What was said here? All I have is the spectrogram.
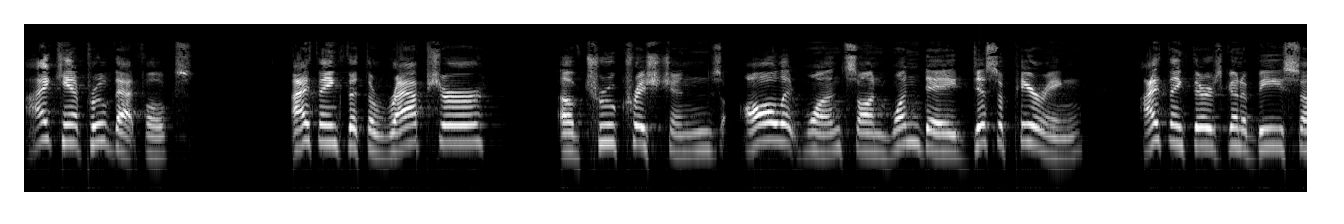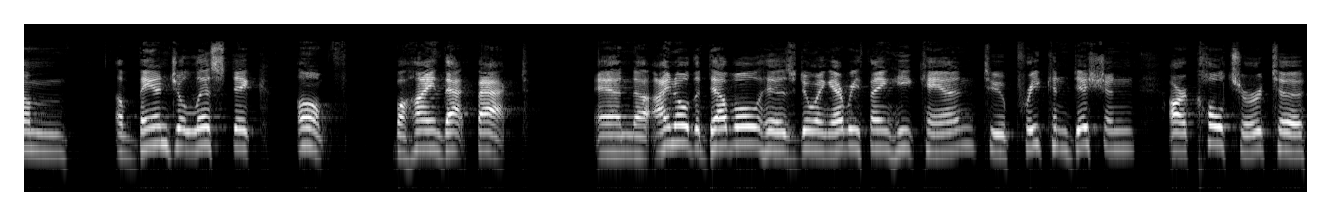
I can't prove that, folks. I think that the rapture of true Christians all at once on one day disappearing, I think there's going to be some evangelistic umph behind that fact. And uh, I know the devil is doing everything he can to precondition our culture to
